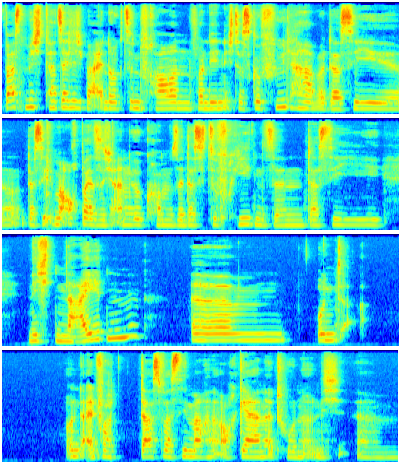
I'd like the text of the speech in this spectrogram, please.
was mich tatsächlich beeindruckt, sind Frauen, von denen ich das Gefühl habe, dass sie, dass sie immer auch bei sich angekommen sind, dass sie zufrieden sind, dass sie nicht neiden ähm, und und einfach das, was sie machen, auch gerne tun und nicht ähm,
